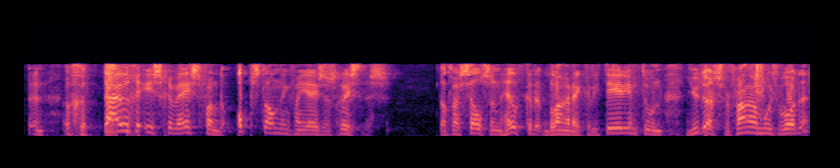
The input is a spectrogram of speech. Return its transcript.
Een, een getuige is geweest van de opstanding van Jezus Christus. Dat was zelfs een heel belangrijk criterium toen Judas vervangen moest worden.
